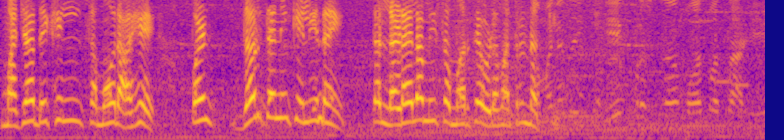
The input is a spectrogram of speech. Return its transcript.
माझ्या देखील समोर आहे. पण जर त्यांनी केली नाही तर लढायला मी समर्थ एवढं मात्र नक्की. एक प्रश्न महत्त्वाचा आहे.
